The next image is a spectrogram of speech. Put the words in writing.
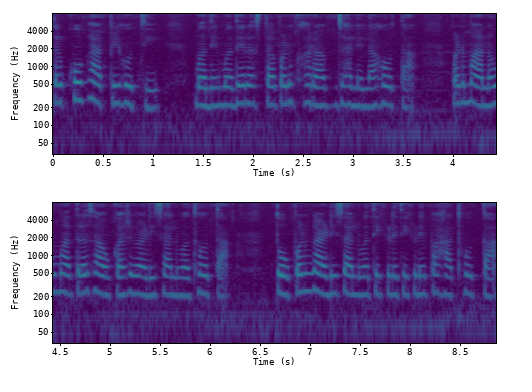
तर खूप हॅपी होती. मध्ये मध्ये रस्ता पण खराब झालेला होता पण मानव मात्र सावकाश गाडी चालवत होता. तो पण गाडी चालवत इकडे तिकडे पाहत होता.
